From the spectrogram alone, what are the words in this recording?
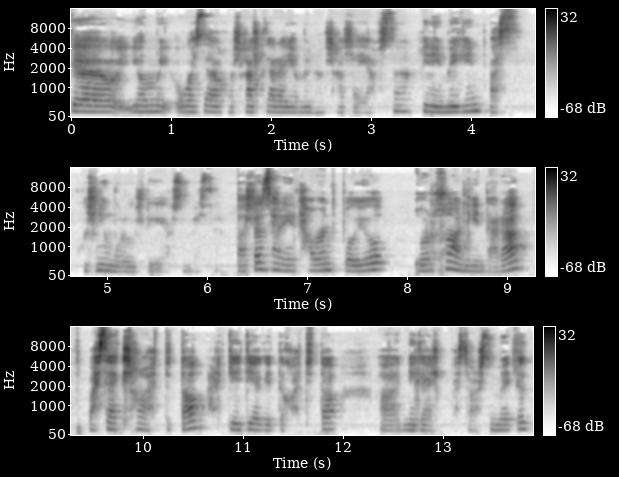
Тэгээ юм угаасаа хулгайлтгаараа юмыг хулгайлаа явсан. Тэр эмээгэнд бас хөлний мөрөөлдөг явсан байсан. 7 сарын 5-нд буюу 3 хоногийн дараа бас адилхан хоттоо Аркадия гэдэг хоттоо нэг альт бас орсон байдаг.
